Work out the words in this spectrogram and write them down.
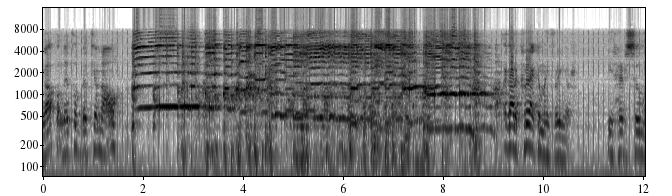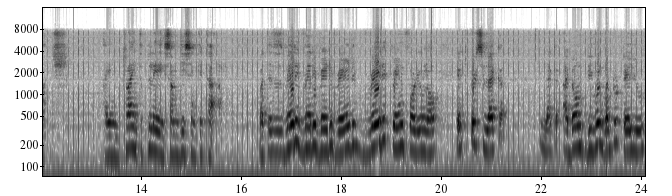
Warming up a little bit, you know. I got a crack in my finger. It hurts so much. I'm trying to play some decent guitar. But this is very, very, very, very, very painful, you know. It feels like, a- like a- I don't even want to tell you.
